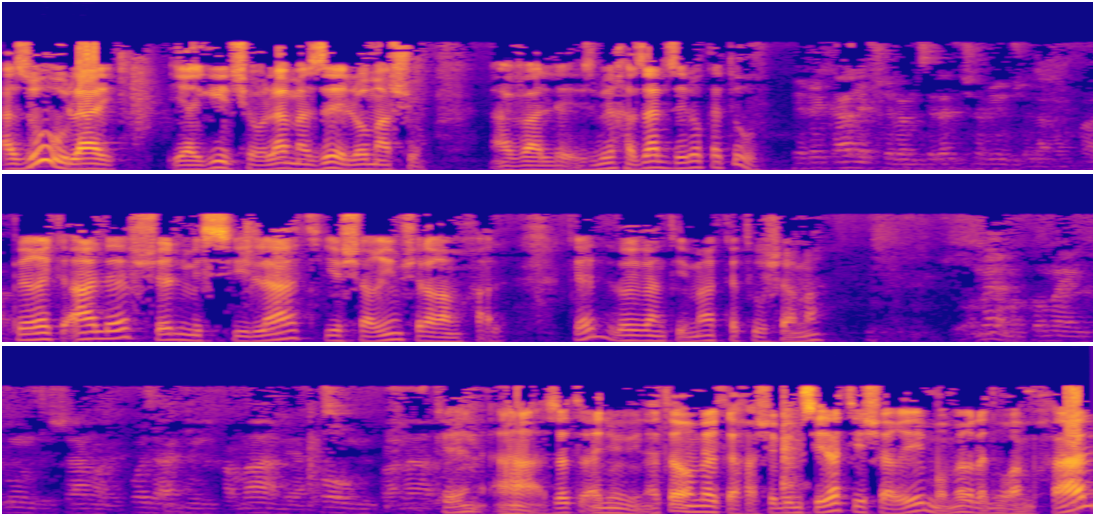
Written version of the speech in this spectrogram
אז הוא אולי יגיד שעולם הזה לא משהו. אבל הסביר חז"ל זה לא כתוב. פרק א' של מסילת ישרים של הרמח"ל. פרק א' של מסילת ישרים של הרמח"ל. כן? לא הבנתי, מה כתוב שם? הוא אומר, מקום העיתון זה שם, פה זה רק מלחמה, מאחור, מלפניו. כן, אה, זאת אני מבין. אתה אומר ככה, שבמסילת ישרים אומר לנו רמח"ל,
